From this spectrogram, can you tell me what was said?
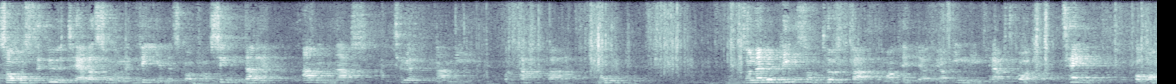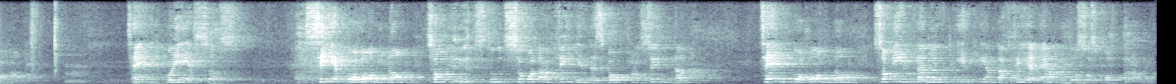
som måste uthärda så med fiendskap från syndare. Annars tröttnar ni och tappar mod. Så när det blir som tuffast och man tycker att vi har ingen kraft kvar, tänk på honom. Tänk på Jesus. Se på honom som utstod sådan fiendeskap från syndarna. Tänk på honom som inte hade gjort ett enda fel, ändå så spottar de på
